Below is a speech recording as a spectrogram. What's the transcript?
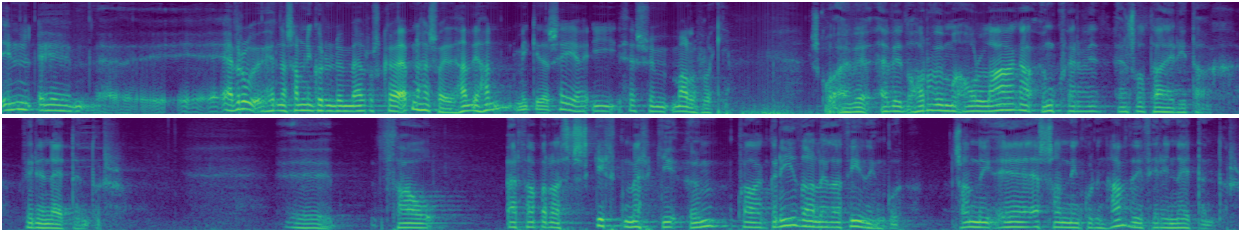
eh, Evró, hérna samningurinn um Evróska efnahagsvæði, hafði hann mikið að segja í þessum málaflokki? Sko, ef við, ef við horfum á laga umhverfið eins og það er í dag fyrir neytendur e, þá er það bara skýrt merki um hvaða gríðalega þýðingu samning, EES-samningurinn hafði fyrir neytendur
